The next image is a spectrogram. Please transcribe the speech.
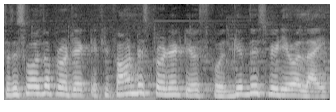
So this was the project. If you found this project useful, give this video a like,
